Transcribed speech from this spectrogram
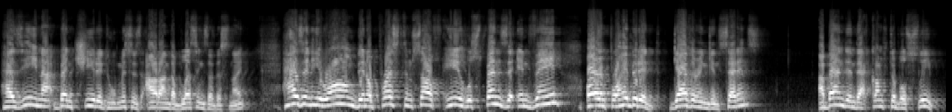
Has he not been cheated who misses out on the blessings of this night? Hasn't he wronged and oppressed himself, he who spends it in vain or in prohibited gathering and settings? Abandon that comfortable sleep.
